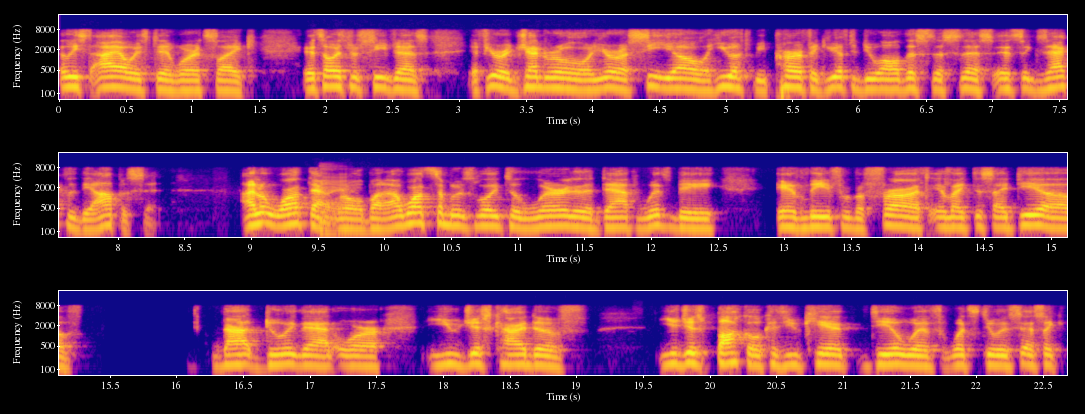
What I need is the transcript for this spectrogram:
at least i always did where it's like it's always perceived as if you're a general or you're a ceo like you have to be perfect you have to do all this this this. It's exactly the opposite. I don't want that yeah. role but i want someone who's willing to learn and adapt with me and lead from the front and like this idea of not doing that or you just kind of you just buckle because you can't deal with what's doing it's like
